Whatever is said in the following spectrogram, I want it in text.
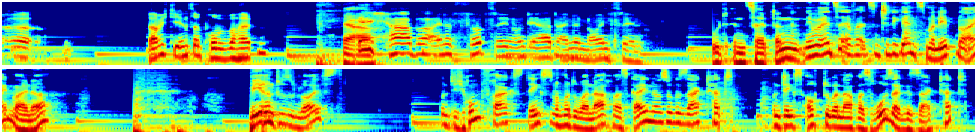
Äh, darf ich die Instant-Probe behalten? Ja, Ich habe eine 14 und er hat eine 19. gut, Insight. Dann nehmen wir Insight einfach als Intelligenz. Man lebt nur einmal, ne? Während du so läufst und dich rumfragst, denkst du nochmal drüber nach, was Galinor so gesagt hat und denkst auch drüber nach, was Rosa gesagt hat.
